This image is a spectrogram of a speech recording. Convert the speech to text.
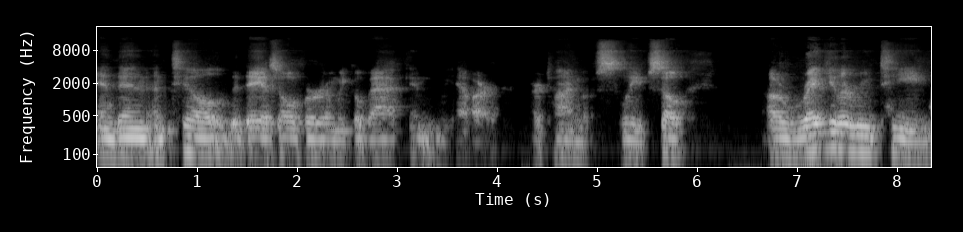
and then until the day is over and we go back and we have our, our time of sleep. So, a regular routine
